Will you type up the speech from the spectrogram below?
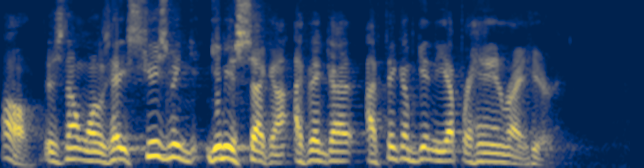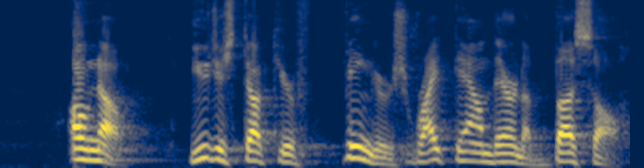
Oh, there's not one of those, hey, excuse me, give me a second. I think, I, I think I'm getting the upper hand right here. Oh, no. You just stuck your fingers right down there in a buzzsaw.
